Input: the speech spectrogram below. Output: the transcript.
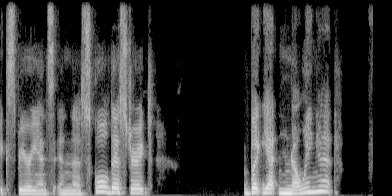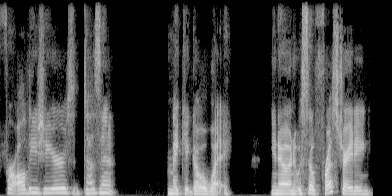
experience in the school district. But yet, knowing it for all these years doesn't make it go away, you know, and it was so frustrating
